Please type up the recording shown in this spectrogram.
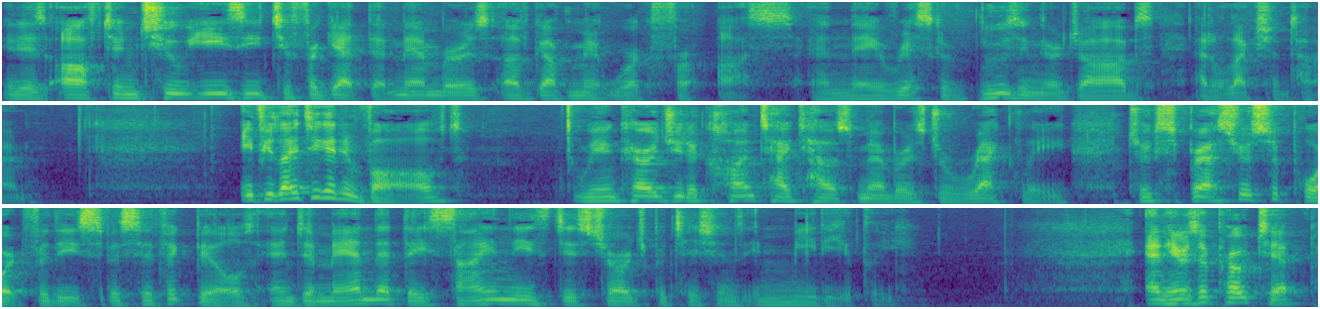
It is often too easy to forget that members of government work for us and they risk of losing their jobs at election time. If you'd like to get involved, we encourage you to contact House members directly to express your support for these specific bills and demand that they sign these discharge petitions immediately. And here's a pro tip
